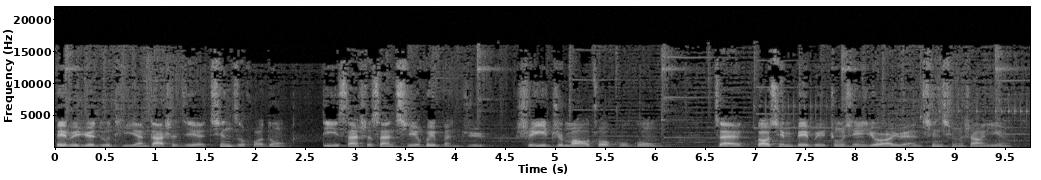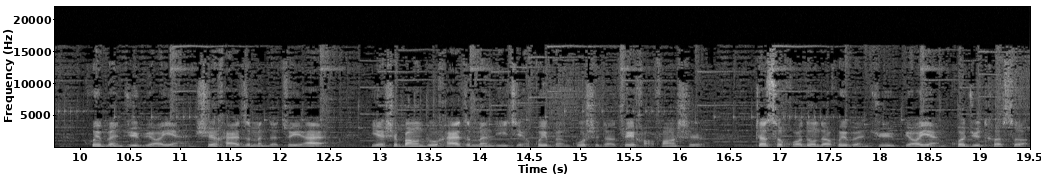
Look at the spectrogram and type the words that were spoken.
贝贝阅读体验大世界亲子活动第三十三期绘本剧《十一只猫做苦工》在高新贝贝中心幼儿园亲情上映。绘本剧表演是孩子们的最爱，也是帮助孩子们理解绘本故事的最好方式。这次活动的绘本剧表演颇具特色，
